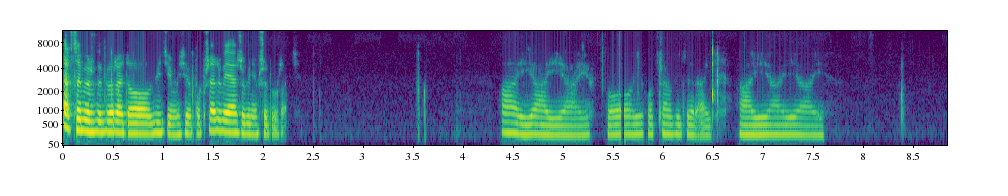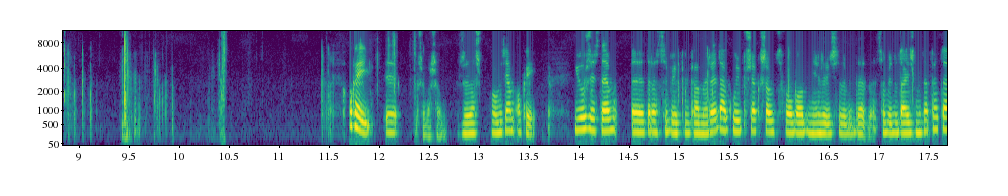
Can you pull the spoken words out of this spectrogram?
Jak sobie już wybiorę, to widzimy się po przerwie, żeby nie przedłużać. Ajajaj, twoje potrzeby wybieraj. Ajajaj. Okej, e, przepraszam, że już powiedziałam, okej. Już jestem, e, teraz sobie klikamy redaguj, przekształt swobodnie, jeżeli sobie, sobie dodaliśmy tapetę.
